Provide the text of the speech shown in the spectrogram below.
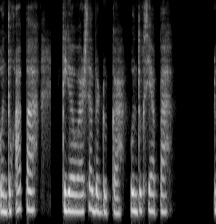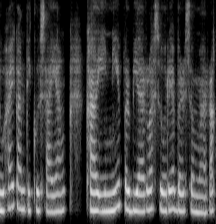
Untuk apa? Tiga warsa berduka. Untuk siapa? Duhai kantiku sayang, kali ini perbiarlah surya bersemarak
